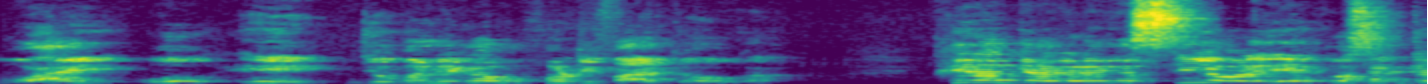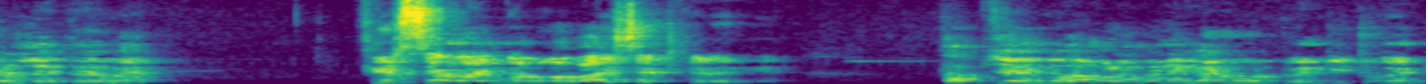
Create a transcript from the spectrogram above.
वाई ओ ए जो बनेगा वो 45 का होगा। फिर हम क्या करेंगे? सी और ए को सेंटर लेते हुए फिर से एंगल को बाइसेक्ट करेंगे। तब जो एंगल हमारा बनेगा, वो 22 एंड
